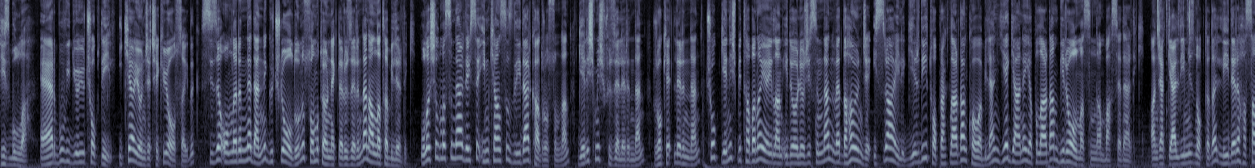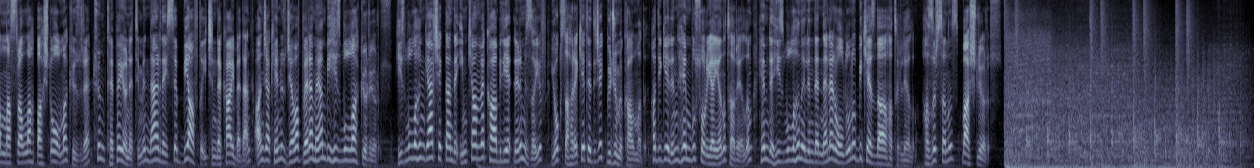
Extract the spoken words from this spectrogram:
Hizbullah. Eğer bu videoyu çok değil, iki ay önce çekiyor olsaydık, size onların nedenli güçlü olduğunu somut örnekler üzerinden anlatabilirdik. Ulaşılması neredeyse imkansız lider kadrosundan, gelişmiş füzelerinden, roketlerinden, çok geniş bir tabana yayılan ideolojisinden ve daha önce İsrail'i girdiği topraklardan kovabilen yegane yapılardan biri olmasından bahsederdik. Ancak geldiğimiz noktada lideri Hasan Nasrallah başta olmak üzere tüm tepe yönetimi neredeyse bir hafta içinde kaybeden ancak henüz cevap veremeyen bir Hizbullah görüyoruz. Hizbullah'ın gerçekten de imkan ve kabiliyetleri mi zayıf yoksa hareket edecek gücü mü kalmadı? Hadi gelin hem bu soruya yanıt arayalım hem de Hizbullah'ın elinde neler olduğunu bir kez daha hatırlayalım. Hazırsanız başlıyoruz.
